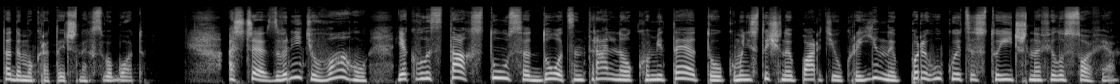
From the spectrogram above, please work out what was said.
та демократичних свобод. А ще зверніть увагу, як в листах Стуса до Центрального комітету Комуністичної партії України перегукується стоїчна філософія.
